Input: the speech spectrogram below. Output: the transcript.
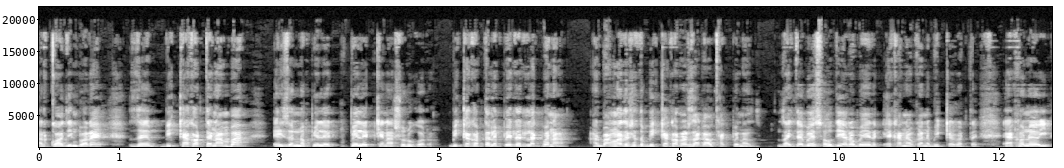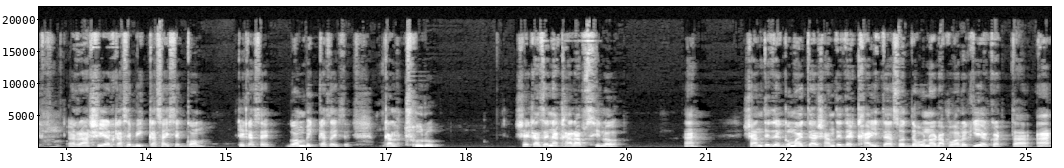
আর কয়দিন পরে যে ভিক্ষা করতে নামবা, এই জন্য প্লেট প্লেট কেনা শুরু করো। ভিক্ষা করতে হলে প্লেট লাগবে না। আর বাংলাদেশে তো ভিক্ষা করার জায়গাও থাকবে না। যাইতে হবে সৌদি আরবে এখানে ওখানে ভিক্ষা করতে। এখন ওই রাশিয়ার কাছে ভিক্ষা চাইছে গম। ঠিক আছে? গম ভিক্ষা চাইছে। কাল ছুরু শেখ হাসিনা খারাপ ছিল। হ্যাঁ? শান্তিতে ঘুমাইতা, শান্তিতে খাইতা চোদ্দ পনেরোটা পরে কি করতা হ্যাঁ?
